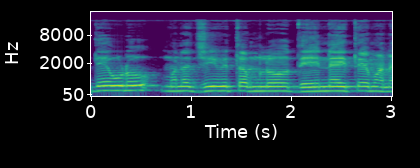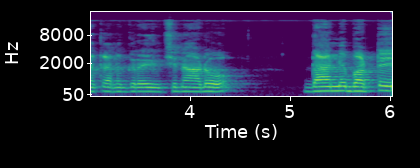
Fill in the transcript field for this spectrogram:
దేవుడు మన జీవితంలో దేన్నైతే మనకు అనుగ్రహించినాడో దాన్ని బట్టి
